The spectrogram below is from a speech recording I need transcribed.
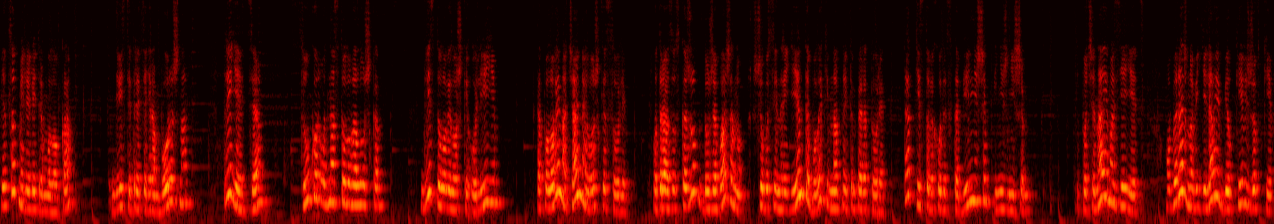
500 мл молока, 230 г борошна, 3 яйця, цукор 1 столова ложка, 2 столові ложки олії та половина чайної ложки солі. Одразу скажу, дуже бажано, щоб усі інгредієнти були кімнатної температури. Так тісто виходить стабільнішим і ніжнішим. Починаємо з яєць. Обережно відділяю білки від жовтків.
